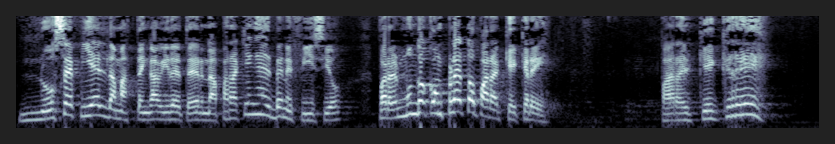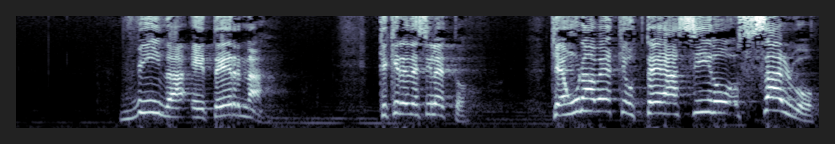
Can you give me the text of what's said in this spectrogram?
no se pierda, mas tenga vida eterna. ¿Para quién es el beneficio? ¿Para el mundo completo o para el que cree? Para el que cree. Vida eterna. ¿Qué quiere decir esto? Que una vez que usted ha sido salvo,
